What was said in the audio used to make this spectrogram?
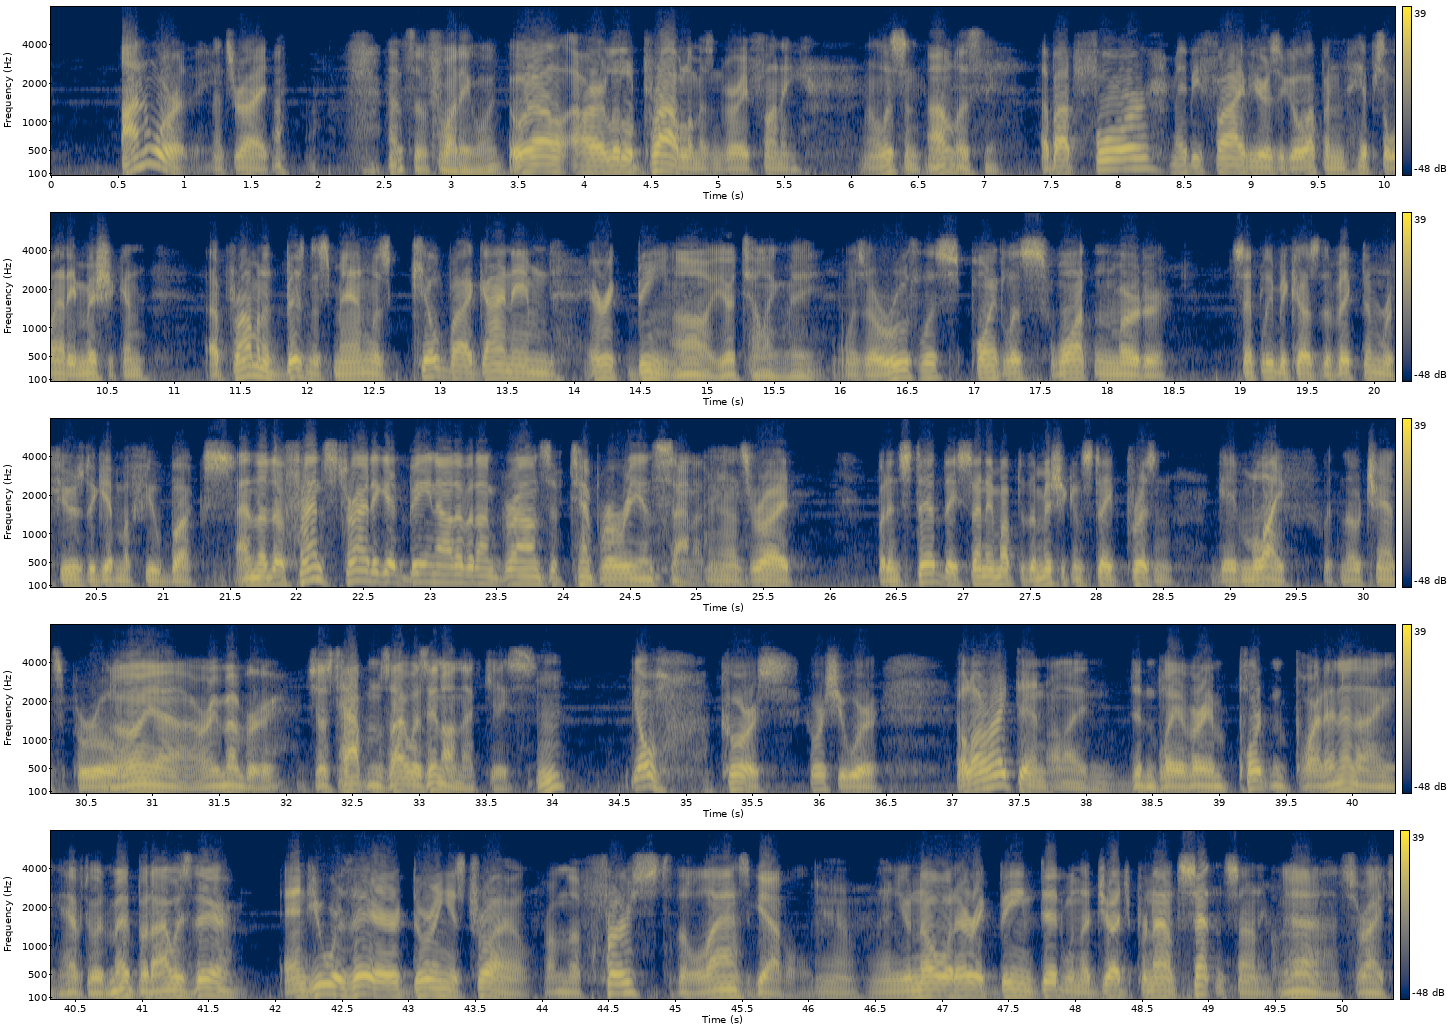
Unworthy. That's right. That's a funny one. well, our little problem isn't very funny. Now, listen. I'm listening. About four, maybe five years ago, up in Ypsilanti, Michigan, a prominent businessman was killed by a guy named Eric Bean. Oh, you're telling me. It was a ruthless, pointless, wanton murder. Simply because the victim refused to give him a few bucks. And the defense tried to get Bean out of it on grounds of temporary insanity. Yeah, that's right. But instead, they sent him up to the Michigan State Prison, gave him life with no chance of parole. Oh, yeah, I remember. It just happens I was in on that case. Hmm? Oh, of course. Of course you were. Well, all right then. Well, I didn't play a very important part in it, I have to admit, but I was there. And you were there during his trial. From the first to the last gavel. Yeah, and you know what Eric Bean did when the judge pronounced sentence on him. Yeah, that's right.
